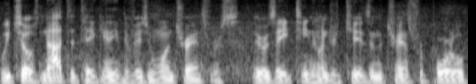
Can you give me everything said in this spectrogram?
we chose not to take any division one transfers. There was 1800 kids in the transfer portal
